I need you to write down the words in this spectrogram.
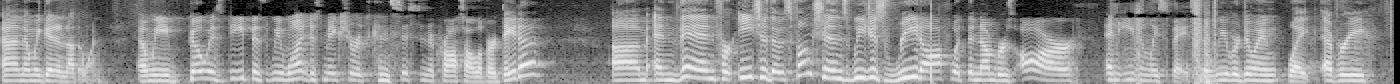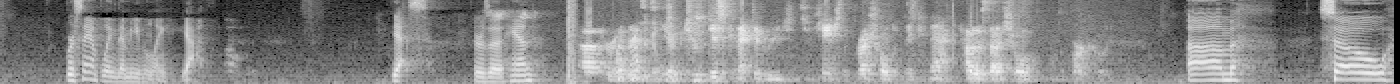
and then we get another one. And we go as deep as we want, just make sure it's consistent across all of our data. Um, and then for each of those functions, we just read off what the numbers are and evenly spaced. So we were doing like every, we're sampling them evenly, yeah. Yes, there's a hand. Uh, what happens if you have two disconnected regions? You change the threshold and they connect. How does that show up on the barcode? Um, so,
